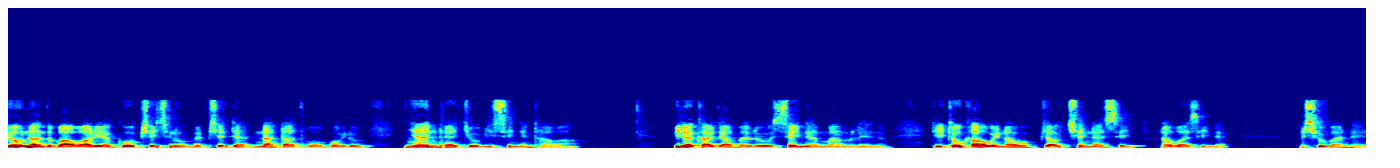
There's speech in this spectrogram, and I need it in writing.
ယုံနာတဘာဝတွေကကိုယ်ဖြစ်ချင်လို့မဖြစ်တဲ့အနတ္တသဘောဘုန်းကြီးတို့ဉာဏ်နဲ့ကြိုပြီးဆင်ញင်ထားပါ ပြီးတဲ့အခါကျဘယ်လိုစိတ်နဲ့မှမလဲဆိုဒီဒုက္ခဝေဒနာကိုပျောက်ချင်တဲ့စိတ်လောဘစိတ်နဲ့မရှုပါနဲ့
